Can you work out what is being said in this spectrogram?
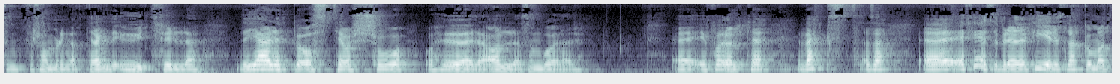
som forsamlinga trenger. Det utfyller. Det hjelper oss til å se og høre alle som går her. Eh, I forhold til vekst altså, eh, Efeserbrevet 4 snakker om at,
